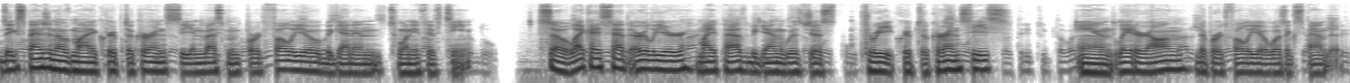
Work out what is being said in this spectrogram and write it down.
the expansion of my cryptocurrency investment portfolio began in 2015. So, like I said earlier, my path began with just three cryptocurrencies, and later on, the portfolio was expanded.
